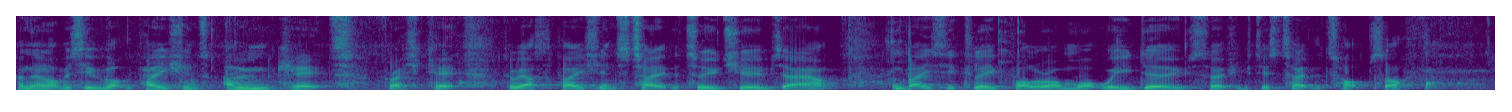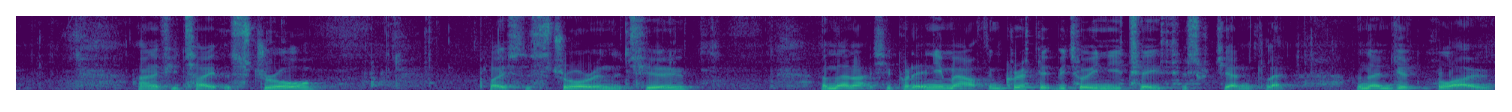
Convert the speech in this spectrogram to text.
and then obviously we've got the patient's own kit, fresh kit. So we ask the patient to take the two tubes out and basically follow on what we do. So if you just take the tops off and if you take the straw, place the straw in the tube and then actually put it in your mouth and grip it between your teeth just gently and then just blow.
